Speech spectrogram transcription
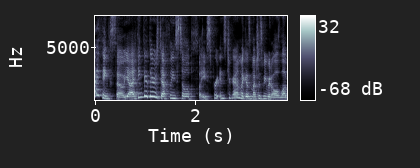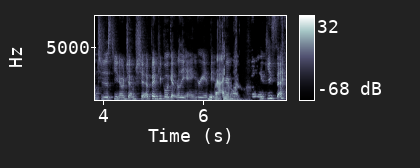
I think so. Yeah, I think that there's definitely still a place for Instagram. Like as much as we would all love to just, you know, jump ship and people get really angry at the yeah, Instagram like you said.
